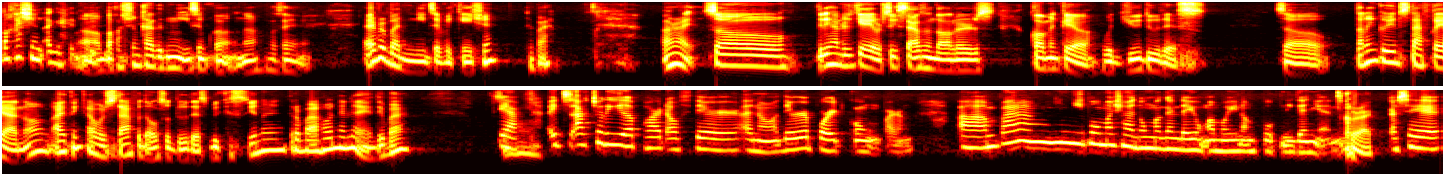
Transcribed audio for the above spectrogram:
bakasyon agad. Uh, bakasyon kagad iniisip ko, no? Kasi everybody needs a vacation, ba? All right. So, 300k or $6,000, comment kayo, would you do this? So, tanongin ko yung staff kaya, no? I think our staff would also do this because yun na yung trabaho nila eh, di ba? yeah, it's actually a part of their ano, their report kung parang um, parang hindi po masyadong maganda yung amoy ng poop ni ganyan. Correct. Kasi,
